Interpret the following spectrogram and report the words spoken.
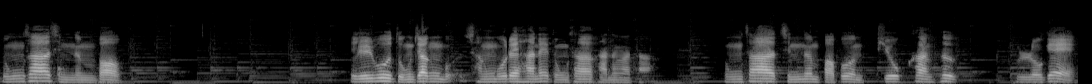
농사 짓는 법. 일부 농작물, 작물에 한해 농사가 가능하다. 농사 짓는 법은 비옥한 흙, 블록에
